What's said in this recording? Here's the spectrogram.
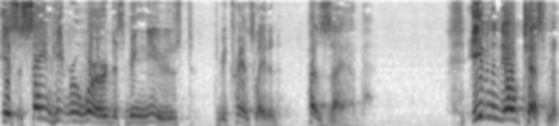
is the same Hebrew word that's being used to be translated Huzzab. Even in the Old Testament,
